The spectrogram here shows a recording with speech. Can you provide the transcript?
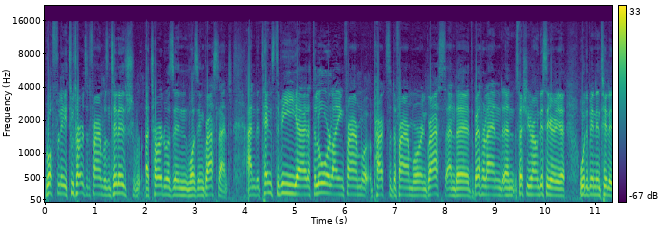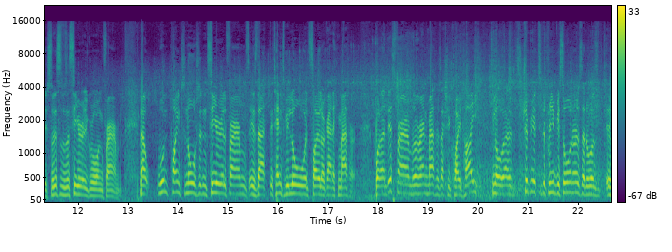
roughly two thirds of the farm was in tillage, a third was in was in grassland, and it tends to be uh, that the lower lying farm parts of the farm were in grass, and uh, the better land, and especially around this area, would have been in tillage. So this was a cereal growing farm. Now, one point to note in cereal farms is that they tend to be low in soil organic matter. But on this farm, the organic matter is actually quite high. You know, it's tribute to the previous owners that it was it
